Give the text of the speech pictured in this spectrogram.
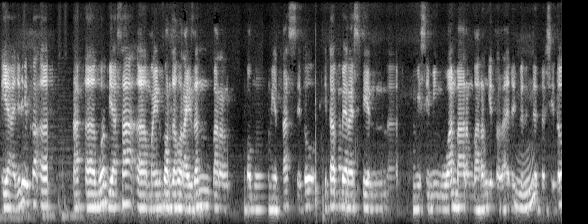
ya jadi uh, uh, gue biasa uh, main Forza Horizon bareng komunitas itu kita beresin uh, misi mingguan bareng-bareng gitu lah. Dari, hmm. dari, dari situ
